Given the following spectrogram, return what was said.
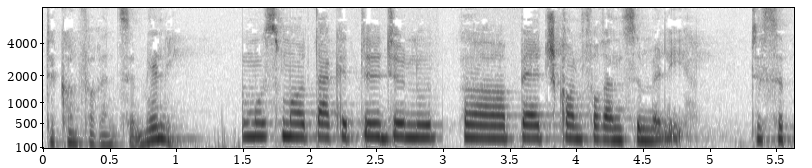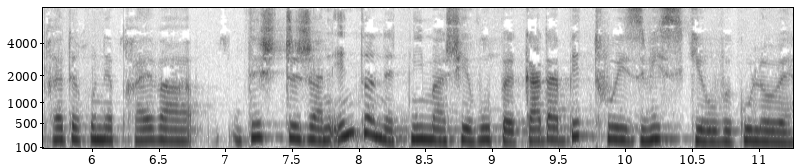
te konference meli? Musmo take tyđenu uh, peč konference meli. Te se prederune prajva, dište žan internet nimaš je vupe, kada bituj e z viskijo v gulove.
